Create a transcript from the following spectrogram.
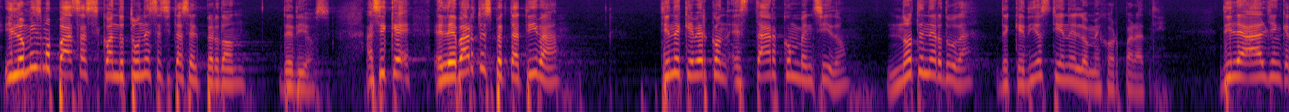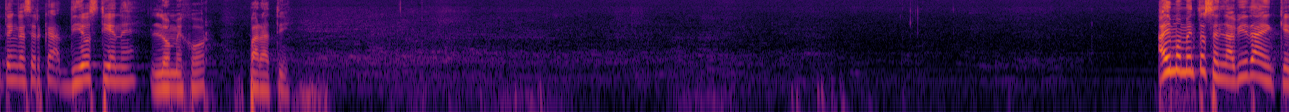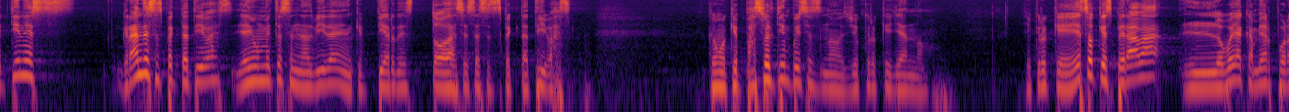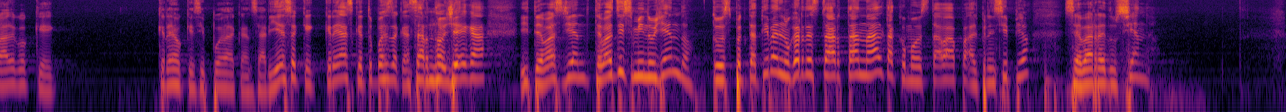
Y lo mismo pasa cuando tú necesitas el perdón de Dios. Así que elevar tu expectativa tiene que ver con estar convencido, no tener duda de que Dios tiene lo mejor para ti. Dile a alguien que tenga cerca, Dios tiene lo mejor para ti. hay momentos en la vida en que tienes grandes expectativas y hay momentos en la vida en que pierdes todas esas expectativas. Como que pasó el tiempo y dices, no, yo creo que ya no. Yo creo que eso que esperaba lo voy a cambiar por algo que creo que sí puedo alcanzar. Y eso que creas que tú puedes alcanzar no llega y te vas, yendo, te vas disminuyendo. Tu expectativa en lugar de estar tan alta como estaba al principio, se va reduciendo.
